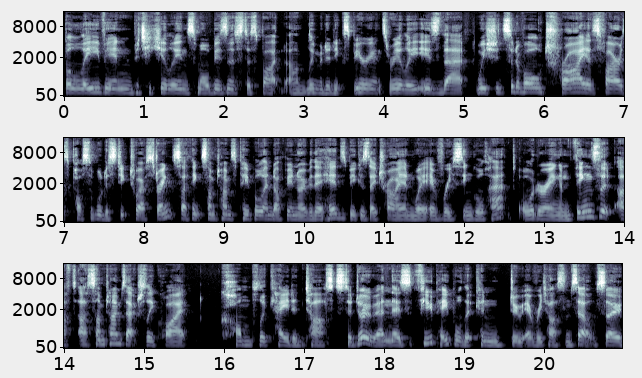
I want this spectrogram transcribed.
believe in, particularly in small business, despite um, limited experience, really, is that we should sort of all try as far as possible to stick to our strengths. I think sometimes people end up in over their heads because they try and wear every single hat, ordering and things that are, are sometimes actually quite complicated tasks to do. And there's few people that can do every task themselves. So,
